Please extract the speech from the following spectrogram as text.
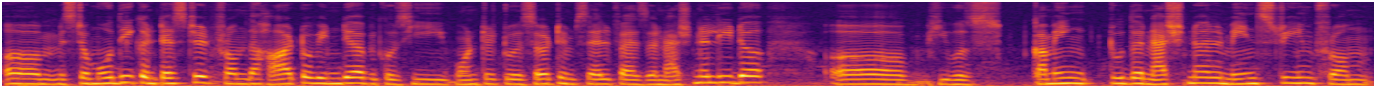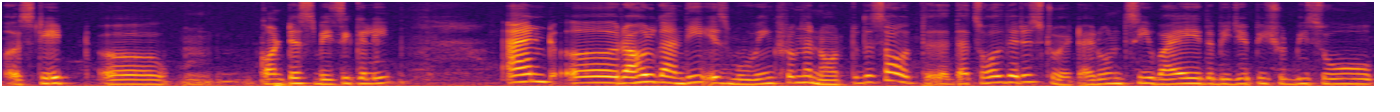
Mr. Modi contested from the heart of India because he wanted to assert himself as a national leader. Uh, he was coming to the national mainstream from a state uh, contest basically and uh, Rahul Gandhi is moving from the north to the south. That's all there is to it. I don't see why the BJP should be so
